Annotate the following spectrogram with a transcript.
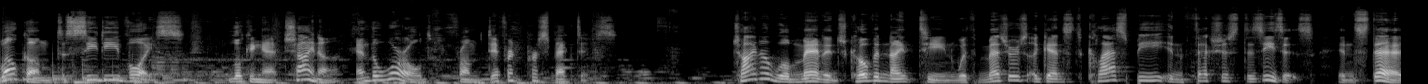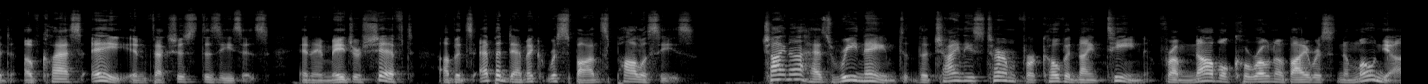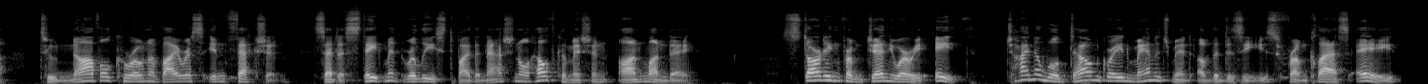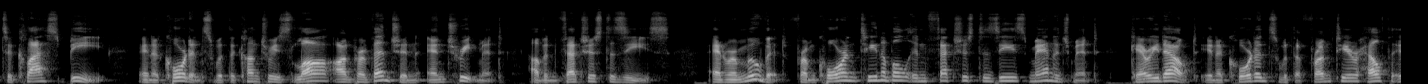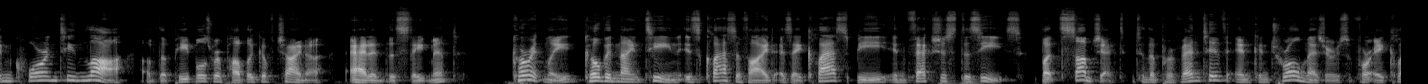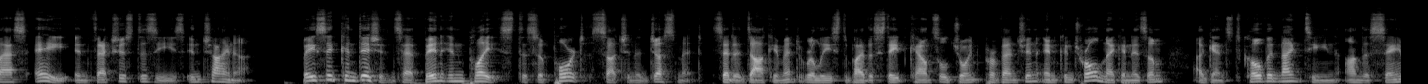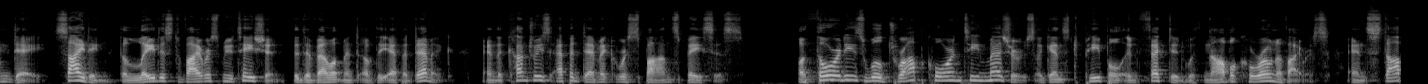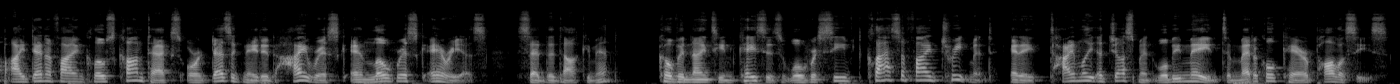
Welcome to CD Voice, looking at China and the world from different perspectives. China will manage COVID 19 with measures against Class B infectious diseases instead of Class A infectious diseases in a major shift of its epidemic response policies. China has renamed the Chinese term for COVID 19 from novel coronavirus pneumonia to novel coronavirus infection, said a statement released by the National Health Commission on Monday. Starting from January 8th, China will downgrade management of the disease from Class A to Class B in accordance with the country's law on prevention and treatment of infectious disease and remove it from quarantinable infectious disease management carried out in accordance with the Frontier Health and Quarantine Law of the People's Republic of China, added the statement. Currently, COVID 19 is classified as a Class B infectious disease, but subject to the preventive and control measures for a Class A infectious disease in China. Basic conditions have been in place to support such an adjustment, said a document released by the State Council Joint Prevention and Control Mechanism against COVID 19 on the same day, citing the latest virus mutation, the development of the epidemic, and the country's epidemic response basis. Authorities will drop quarantine measures against people infected with novel coronavirus and stop identifying close contacts or designated high risk and low risk areas, said the document. COVID 19 cases will receive classified treatment and a timely adjustment will be made to medical care policies.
